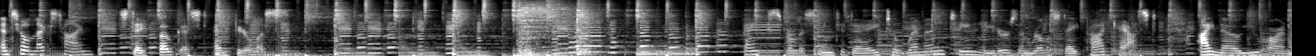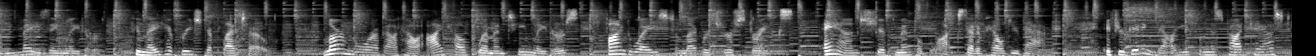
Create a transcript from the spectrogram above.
Until next time, stay focused and fearless. Thanks for listening today to Women Team Leaders in Real Estate podcast. I know you are an amazing leader who may have reached a plateau. Learn more about how I help women team leaders find ways to leverage your strengths and shift mental blocks that have held you back. If you're getting value from this podcast,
